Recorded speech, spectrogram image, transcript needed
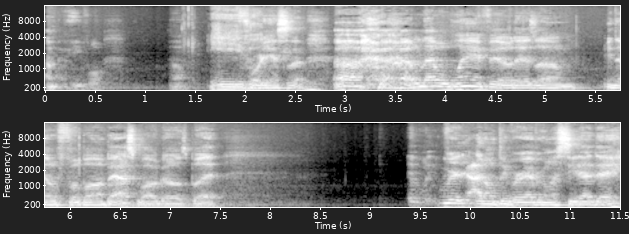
I mean, evil, oh, evil, uh, level playing field as um you know football and basketball goes, but. I don't think we're ever going to see that day,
